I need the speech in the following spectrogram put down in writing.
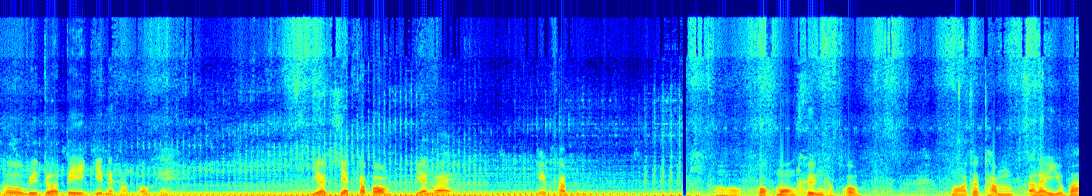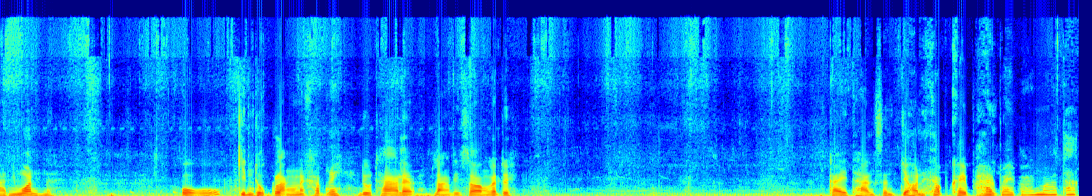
โอ้มีตัวตีกินนะครับ โอเค เดี๋ยวเขียดครับผมเปลี่ยนไว้ เก็บครับโอ้หกโมงครึ่งครับผมหมอจะทำอะไรอยู่บ้านง่วนเลยโอ้กินทุกหลังนะครับนี่ดูท่าแล้วหลังที่สองก็เลยไก่ทางสัญจรนะครับใครผ่านไปผ่านมาทัก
